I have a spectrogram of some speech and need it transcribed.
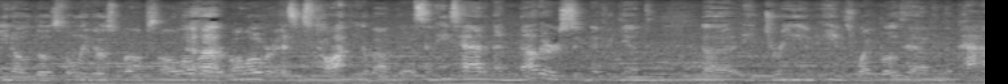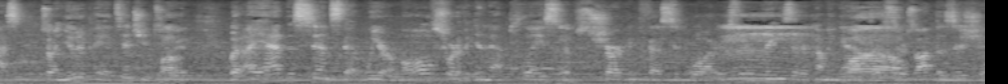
you know, those Holy Ghost bumps all over, Uh-huh. all over as he's talking about this. And he's had another significant uh, dream he and his wife both have in the past, so I knew to pay attention to Wow. it. But I had the sense that we are all sort of in that place of shark-infested waters. There are things that are coming at us. There's opposition.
